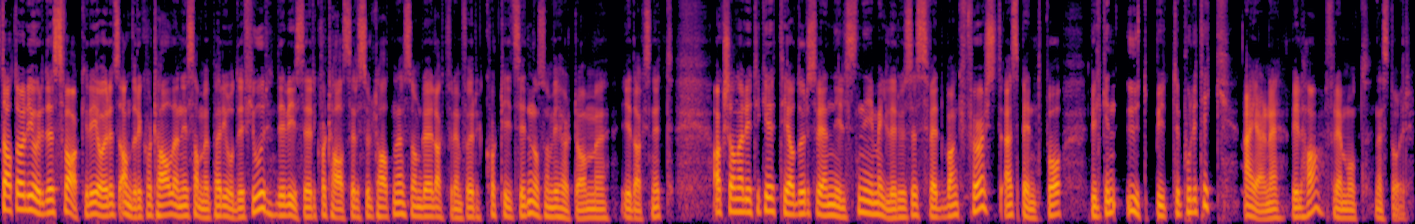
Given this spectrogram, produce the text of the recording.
Statoil gjorde det svakere i årets andre kvartal enn i samme periode i fjor. Det viser kvartalsresultatene som ble lagt frem for kort tid siden, og som vi hørte om eh, i Dagsnytt. Aksjeanalytiker Theodor Sveen Nilsen i meglerhuset Swedbank First er spent på hvilken utbyttepolitikk eierne vil ha frem mot neste år.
